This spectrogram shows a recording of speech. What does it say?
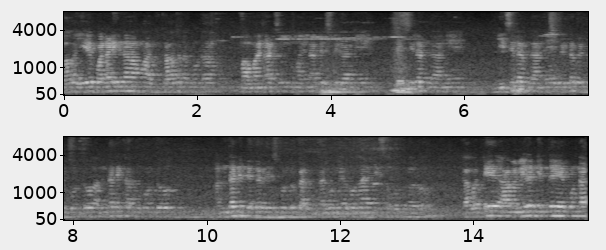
బాగా ఏ పని అడిగినా మాకు కాదనకుండా మా మైనార్టీ మైనార్టీస్ని కానీ ఎస్సీలను కానీ బీసీలను కానీ వెంట పెట్టుకుంటూ అందరినీ కలుపుకుంటూ అందరినీ దగ్గర తీసుకుంటూ కలు కలుగు మీదుగా తీసుకుపోతున్నారు. కాబట్టి ఆమె మీద నింద వేయకుండా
